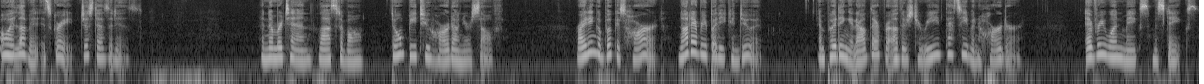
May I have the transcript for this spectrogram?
Oh, I love it. It's great, just as it is. And number 10, last of all, Don't be too hard on yourself. Writing a book is hard. Not everybody can do it. And putting it out there for others to read, that's even harder. Everyone makes mistakes,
